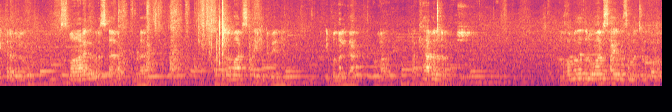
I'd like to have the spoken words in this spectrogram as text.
ഇത്തരമൊരു സ്മാരക പുരസ്കാരം ഇവിടെ അബ്ദുറഹ്മാൻ സാഹിബിന്റെ പേരിൽ ഇപ്പോൾ നൽകാൻ ഉള്ള പ്രഖ്യാപനം നടത്തി. മുഹമ്മദ് ദുർവാൻ സാഹിബിനെ സംബന്ധിച്ചിടത്തോളം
